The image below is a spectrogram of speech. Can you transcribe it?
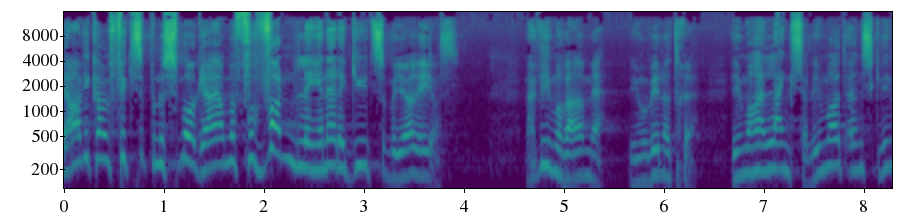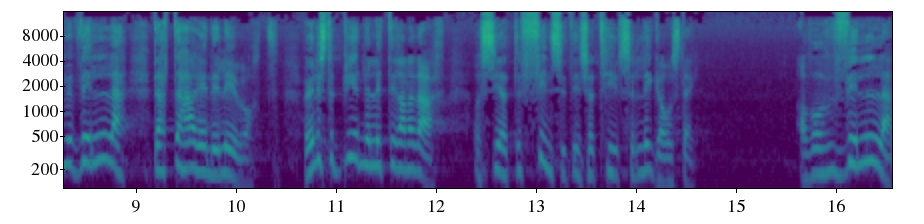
Ja, vi kan fikse på noen små greier, men forvandlingen er det Gud som må gjøre i oss. Men vi må være med. Vi må begynne å trø. Vi må ha en lengsel, vi må ha et ønske. Vi må ville dette her inn i livet vårt. Og Jeg har lyst til å begynne litt der og si at det fins et initiativ som ligger hos deg. Av å ville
